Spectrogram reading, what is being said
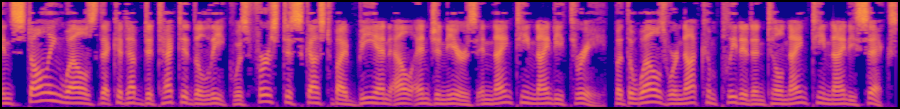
Installing wells that could have detected the leak was first discussed by BNL engineers in 1993, but the wells were not completed until 1996.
